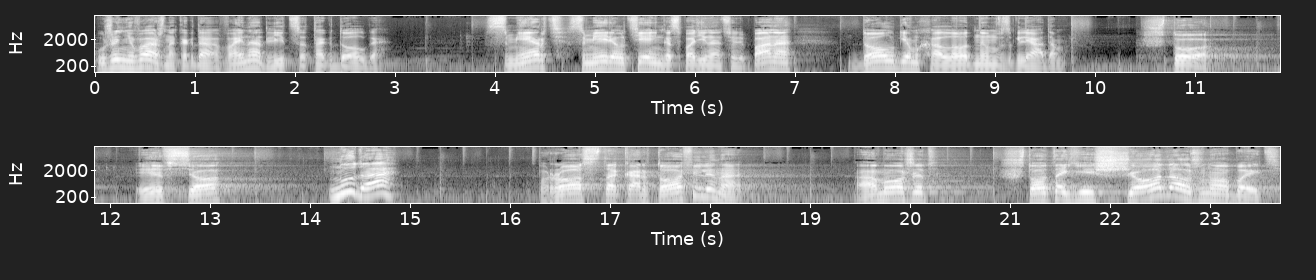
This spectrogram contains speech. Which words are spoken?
уже не важно, когда война длится так долго. Смерть смерил тень господина Тюльпана долгим холодным взглядом. «Что? И все?» «Ну да». «Просто картофелина? А может, что-то еще должно быть?»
